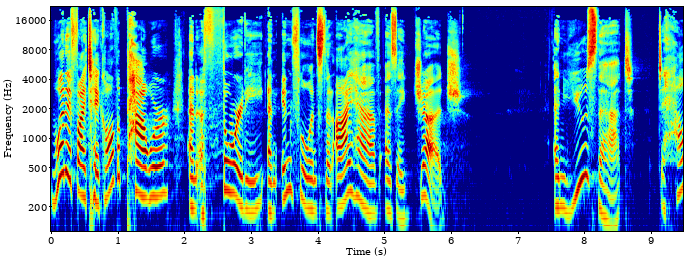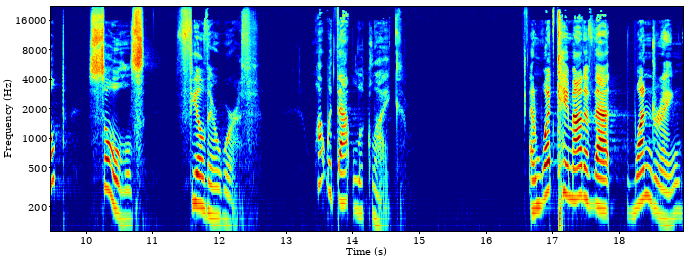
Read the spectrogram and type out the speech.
what if I take all the power and authority and influence that I have as a judge and use that to help souls feel their worth? What would that look like? And what came out of that wondering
